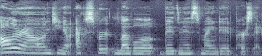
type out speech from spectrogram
all around, you know, expert level business minded person.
